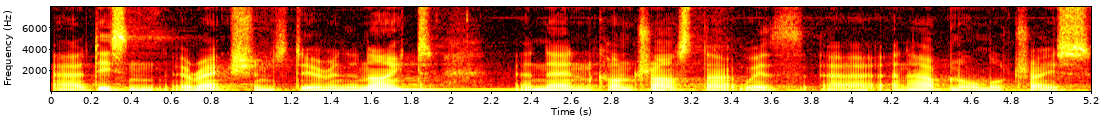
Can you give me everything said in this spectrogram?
uh, decent erections during the night, and then contrast that with uh, an abnormal trace,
